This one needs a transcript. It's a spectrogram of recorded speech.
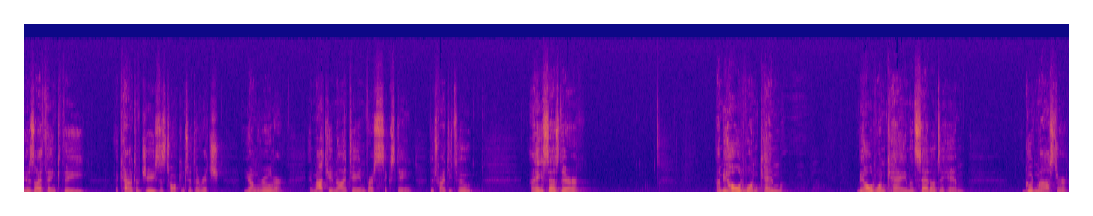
is I think the account of Jesus talking to the rich young ruler in Matthew 19, verse 16 to 22. And he says there, And behold, one came, behold, one came and said unto him, Good master,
